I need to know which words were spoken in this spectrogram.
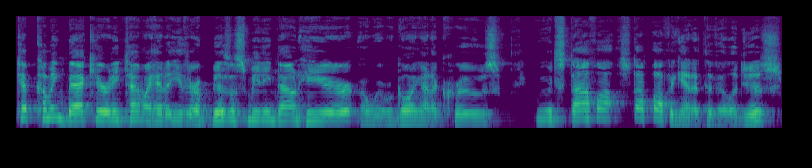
kept coming back here anytime I had either a business meeting down here or we were going on a cruise. We would stop off stop off again at the villages,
